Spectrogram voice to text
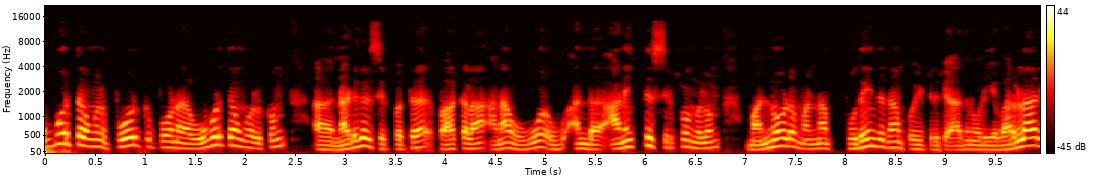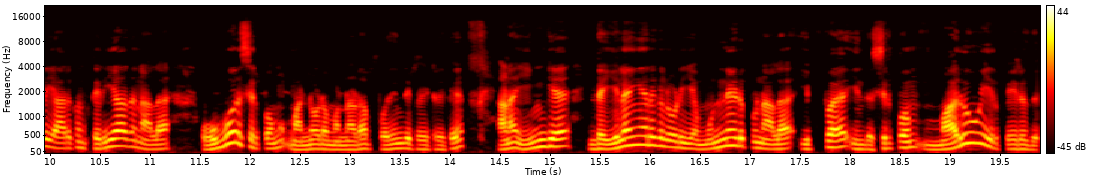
ஒவ்வொருத்தவங்களும் போருக்கு போன ஒவ்வொருத்தவங்களுக்கும் நடுகள் சிற்பத்தை பார்க்கலாம். ஆனால் ஒவ்வொரு அந்த அனைத்து சிற்பங்களும் மண்ணோட மண்ணாக புதைந்து தான் போயிட்டுருக்கு அதனுடைய வரலாறு யாருக்கும் தெரியாதனால ஒவ்வொரு சிற்பமும் மண்ணோட மண்ணாட பொதிந்து போயிட்டு இருக்கு ஆனால் இங்கே இந்த இளைஞர்களுடைய முன்னெடுப்புனால இப்போ இந்த சிற்பம் மறு உயிர் பெறுது.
